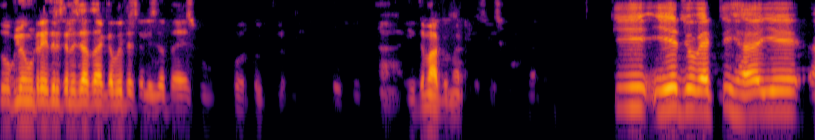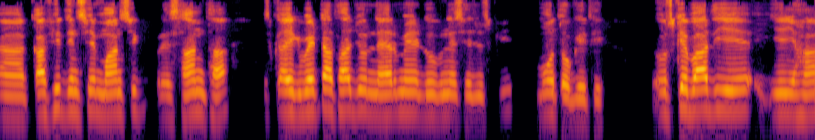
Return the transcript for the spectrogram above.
दो किलोमीटर इधर चले जाता है कभी इधर चले जाता है इसको और कोई नहीं। हाँ ये दिमाग में मेटल कि ये जो व्यक्ति है ये अ, काफ़ी दिन से मानसिक परेशान था इसका एक बेटा था जो नहर में डूबने से जिसकी मौत हो गई थी। उसके बाद ये ये यहाँ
